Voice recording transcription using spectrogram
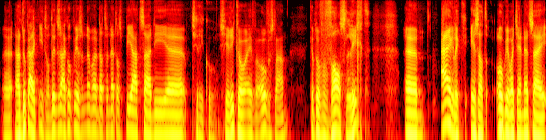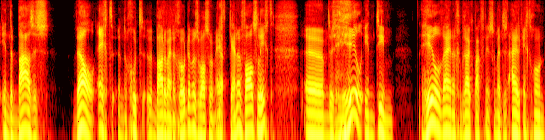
Eh, nou, dat doe ik eigenlijk niet, want dit is eigenlijk ook weer zo'n nummer dat we net als Piazza die Chirico. Chirico even overslaan. Ik heb het over vals licht. Ehm, eigenlijk is dat ook weer wat jij net zei in de basis wel echt een goed Boudewijn een groot nummer zoals we hem echt kennen, vals licht. Ehm, dus heel intiem, heel weinig gebruik gemaakt van het instrument. Dus eigenlijk echt gewoon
